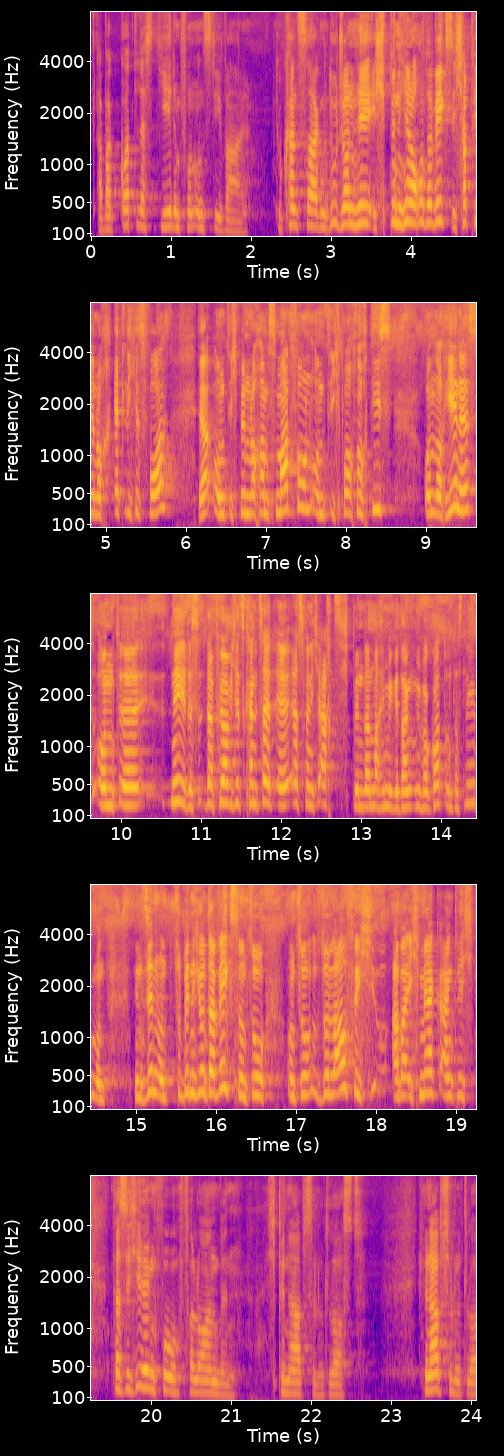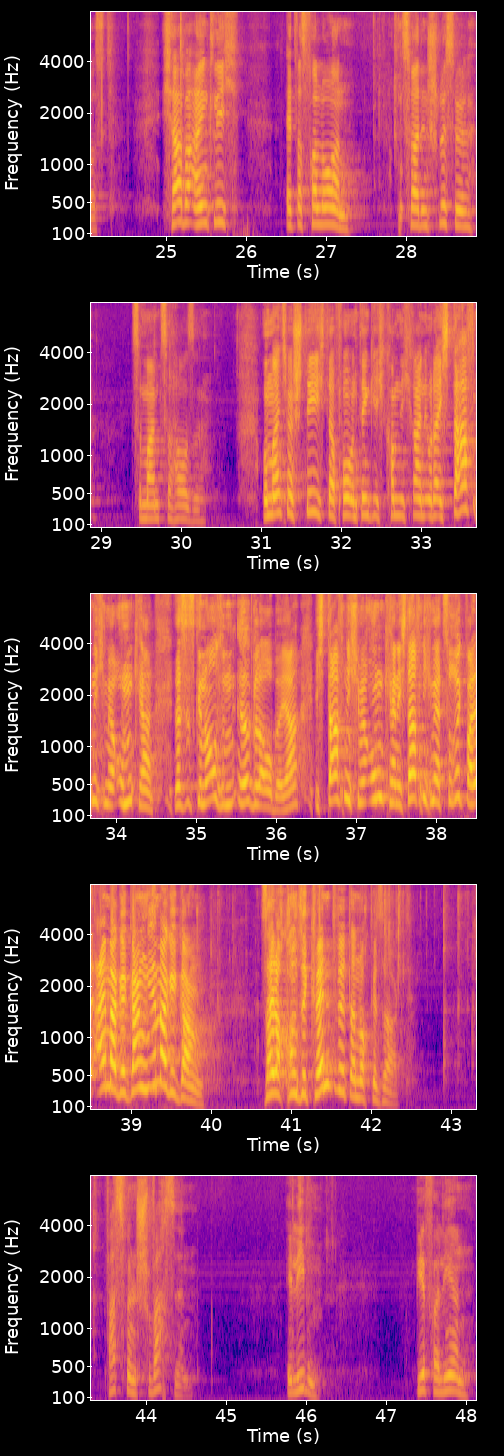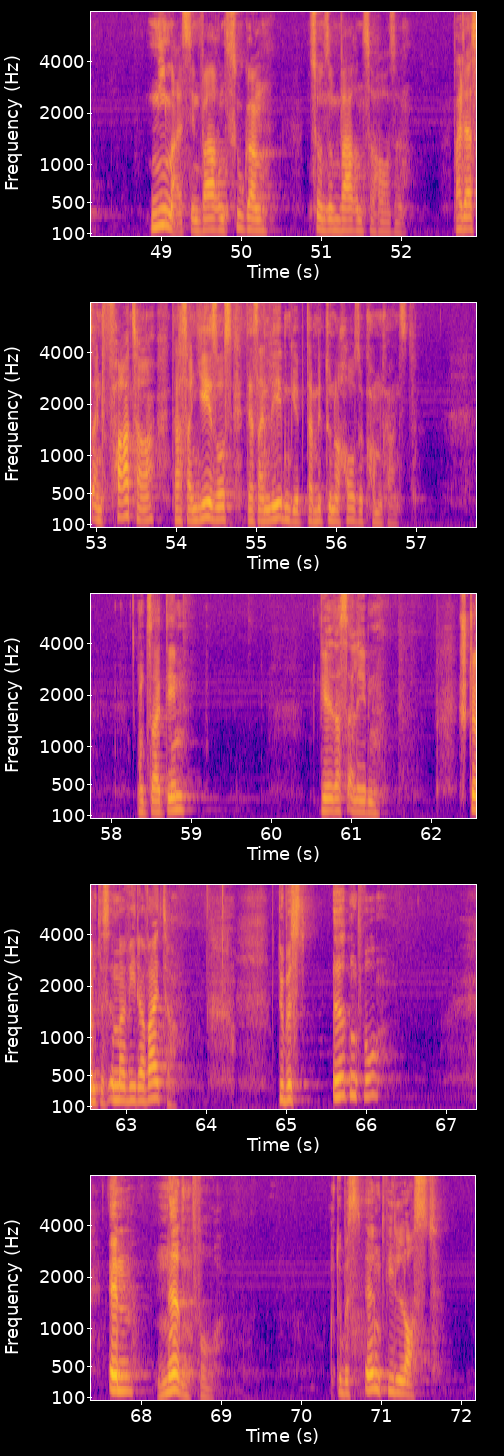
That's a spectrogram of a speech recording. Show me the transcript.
Aber Gott lässt jedem von uns die Wahl. Du kannst sagen, du John, nee, ich bin hier noch unterwegs, ich habe hier noch etliches vor, ja, und ich bin noch am Smartphone und ich brauche noch dies und noch jenes und äh, nee, das, dafür habe ich jetzt keine Zeit. Äh, erst wenn ich 80 bin, dann mache ich mir Gedanken über Gott und das Leben und den Sinn und so bin ich unterwegs und so und so, so laufe ich, aber ich merke eigentlich, dass ich irgendwo verloren bin. Ich bin absolut lost. Ich bin absolut lost ich habe eigentlich etwas verloren, und zwar den Schlüssel zu meinem Zuhause. Und manchmal stehe ich davor und denke, ich komme nicht rein oder ich darf nicht mehr umkehren. Das ist genauso ein Irrglaube, ja? Ich darf nicht mehr umkehren, ich darf nicht mehr zurück, weil einmal gegangen, immer gegangen. Sei doch konsequent, wird dann noch gesagt. Was für ein Schwachsinn. Ihr Lieben, wir verlieren niemals den wahren Zugang zu unserem wahren Zuhause. Weil da ist ein Vater, da ist ein Jesus, der sein Leben gibt, damit du nach Hause kommen kannst. Und seitdem wir das erleben, stimmt es immer wieder weiter. Du bist irgendwo im Nirgendwo. Du bist irgendwie lost,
